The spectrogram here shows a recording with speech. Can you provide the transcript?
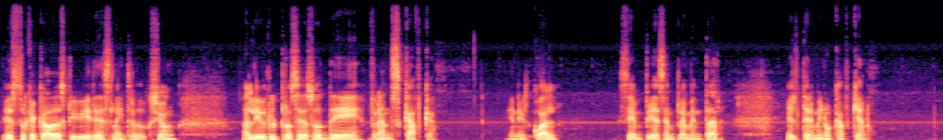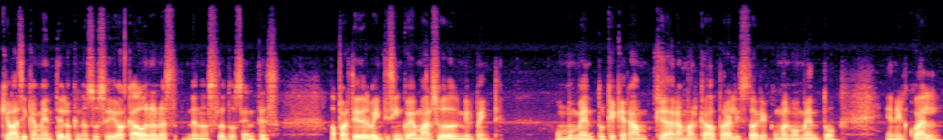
Esto que acabo de escribir es la introducción al libro El proceso de Franz Kafka, en el cual se empieza a implementar el término kafkiano, que básicamente es lo que nos sucedió a cada uno de nuestros docentes a partir del 25 de marzo de 2020. Un momento que quedará marcado para la historia como el momento en el cual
